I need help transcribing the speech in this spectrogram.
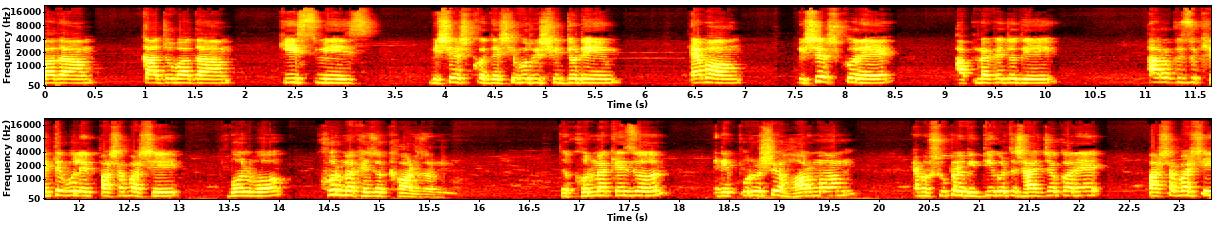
বাদাম কাজু বাদাম কিশমিশ বিশেষ করে দেশি মুরগির সিদ্ধ ডিম এবং বিশেষ করে আপনাকে যদি আরও কিছু খেতে বলে পাশাপাশি বলব, খুরমা খেজুর খাওয়ার জন্য। তো খুরমা খেজুর, এটি পুরুষের হরমোন এবং শুক্রাণু বৃদ্ধি করতে সাহায্য করে। পাশাপাশি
